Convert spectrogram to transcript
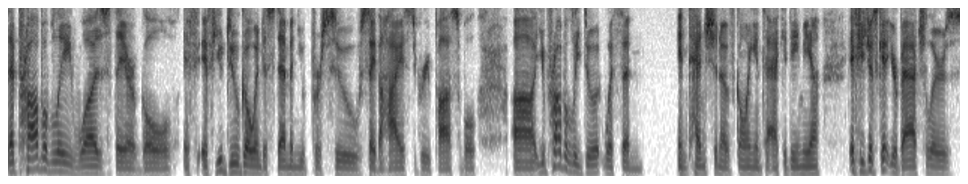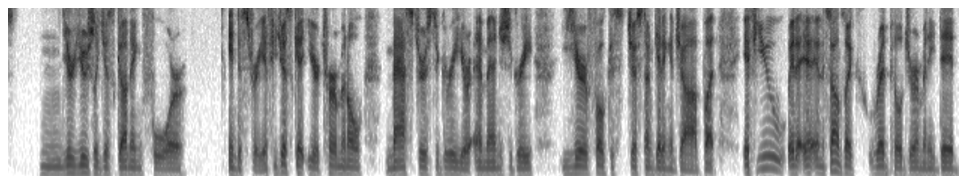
that probably was their goal. If if you do go into STEM and you pursue, say, the highest degree possible, uh, you probably do it with an intention of going into academia. If you just get your bachelor's, you're usually just gunning for industry. If you just get your terminal master's degree, your MEng degree, you're focused just on getting a job. But if you, and it sounds like Red Pill Germany did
